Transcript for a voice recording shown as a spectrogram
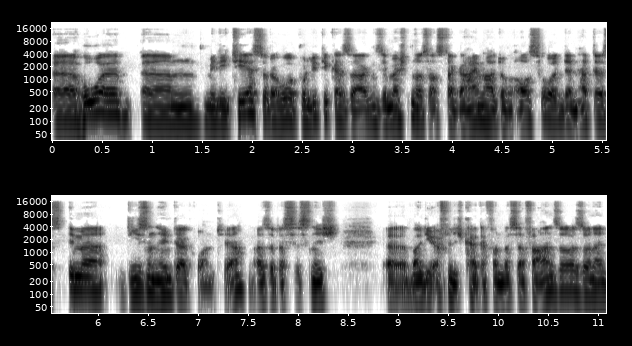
äh, hohe ähm, Militärs oder hohe Politiker sagen, sie möchten was aus der Geheimhaltung rausholen, dann hat das immer diesen Hintergrund. Ja, also das ist nicht, äh, weil die Öffentlichkeit davon was erfahren soll, sondern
